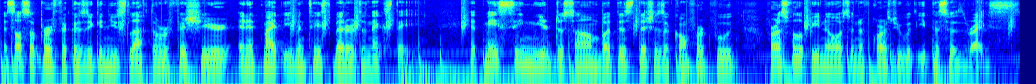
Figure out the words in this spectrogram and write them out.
It's also perfect because you can use leftover fish here and it might even taste better the next day. It may seem weird to some, but this dish is a comfort food for us Filipinos and of course we would eat this with rice.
